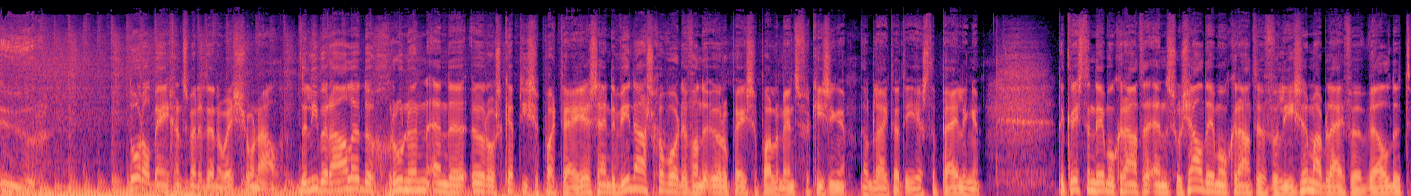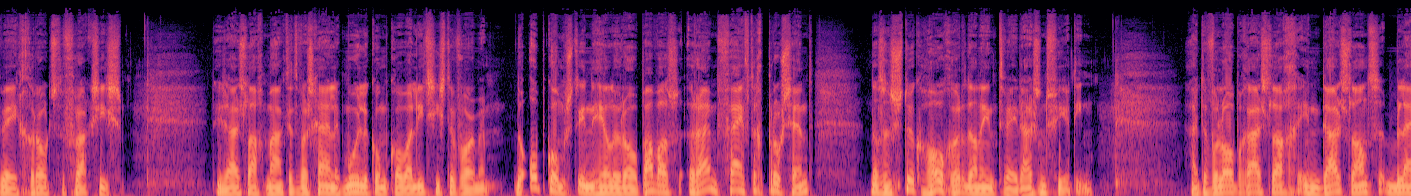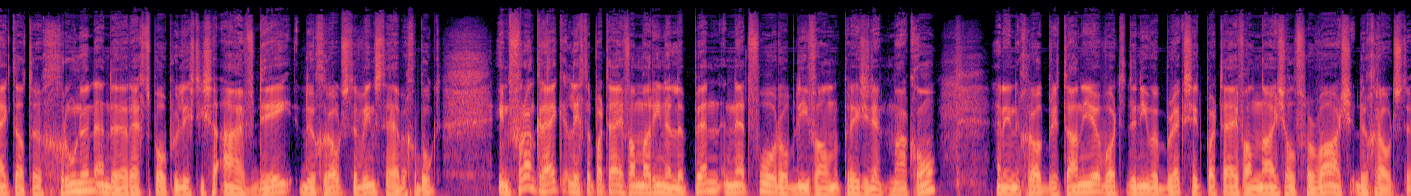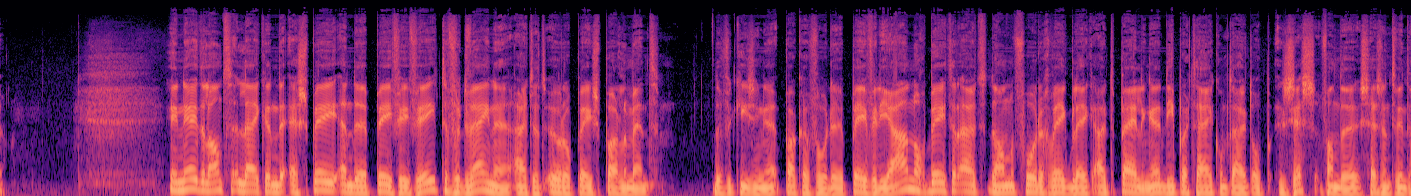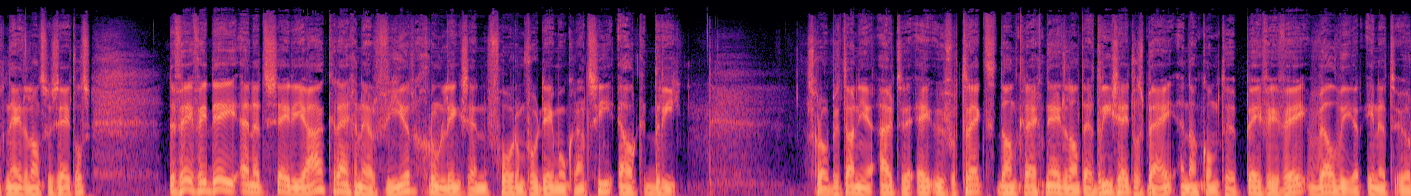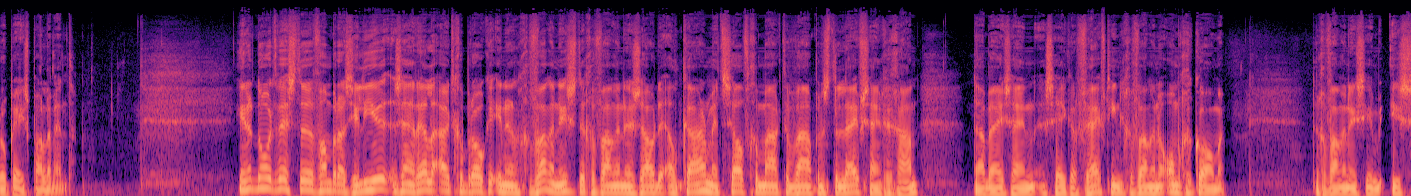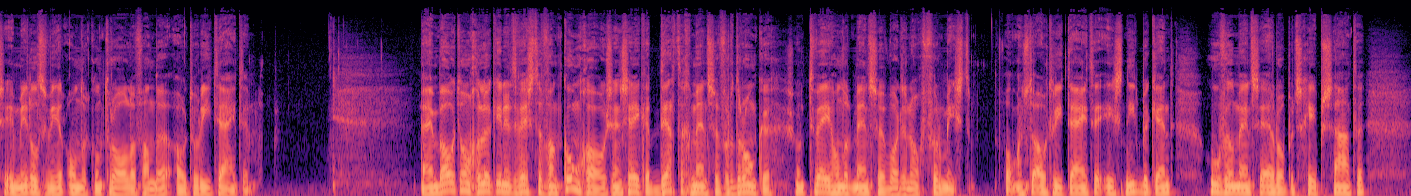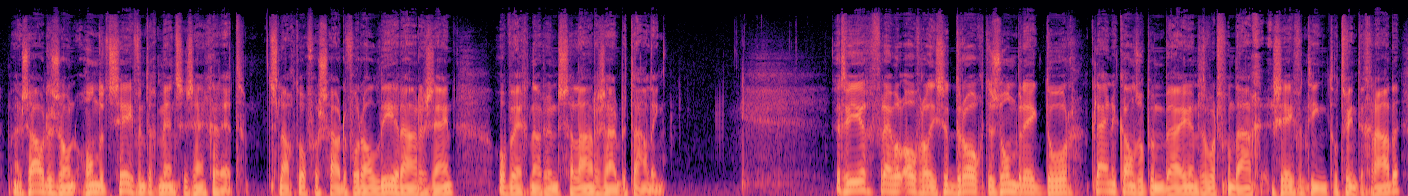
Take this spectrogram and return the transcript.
uur. Door Almegens met het NOS-journaal. De liberalen, de groenen en de eurosceptische partijen... zijn de winnaars geworden van de Europese parlementsverkiezingen. Dat blijkt uit de eerste peilingen. De christendemocraten en sociaaldemocraten verliezen... maar blijven wel de twee grootste fracties. Deze uitslag maakt het waarschijnlijk moeilijk om coalities te vormen. De opkomst in heel Europa was ruim 50 procent. Dat is een stuk hoger dan in 2014. Uit de voorlopige uitslag in Duitsland blijkt dat de Groenen en de rechtspopulistische AFD de grootste winsten hebben geboekt. In Frankrijk ligt de partij van Marine Le Pen net voor op die van president Macron. En in Groot-Brittannië wordt de nieuwe Brexit-partij van Nigel Farage de grootste. In Nederland lijken de SP en de PVV te verdwijnen uit het Europees Parlement. De verkiezingen pakken voor de PvdA nog beter uit dan vorige week bleek uit de peilingen. Die partij komt uit op zes van de 26 Nederlandse zetels. De VVD en het CDA krijgen er vier, GroenLinks en Forum voor Democratie elk drie. Als Groot-Brittannië uit de EU vertrekt, dan krijgt Nederland er drie zetels bij... en dan komt de PVV wel weer in het Europees Parlement. In het noordwesten van Brazilië zijn rellen uitgebroken in een gevangenis. De gevangenen zouden elkaar met zelfgemaakte wapens te lijf zijn gegaan. Daarbij zijn zeker 15 gevangenen omgekomen. De gevangenis is inmiddels weer onder controle van de autoriteiten. Bij een bootongeluk in het westen van Congo zijn zeker 30 mensen verdronken. Zo'n 200 mensen worden nog vermist. Volgens de autoriteiten is niet bekend hoeveel mensen er op het schip zaten... maar zouden zo'n 170 mensen zijn gered. Slachtoffers zouden vooral leraren zijn op weg naar hun salarisuitbetaling. Het weer, vrijwel overal is het droog, de zon breekt door. Kleine kans op een bui en het wordt vandaag 17 tot 20 graden.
